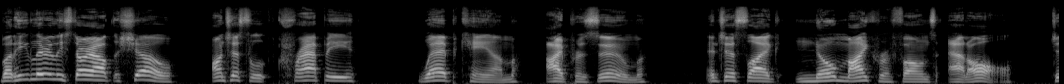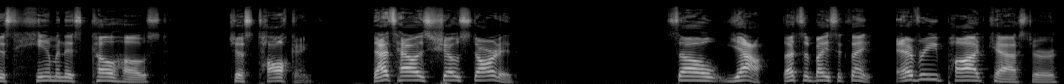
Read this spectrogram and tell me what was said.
But he literally started out the show on just a crappy webcam, I presume, and just like no microphones at all. Just him and his co host just talking. That's how his show started. So, yeah, that's a basic thing. Every podcaster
